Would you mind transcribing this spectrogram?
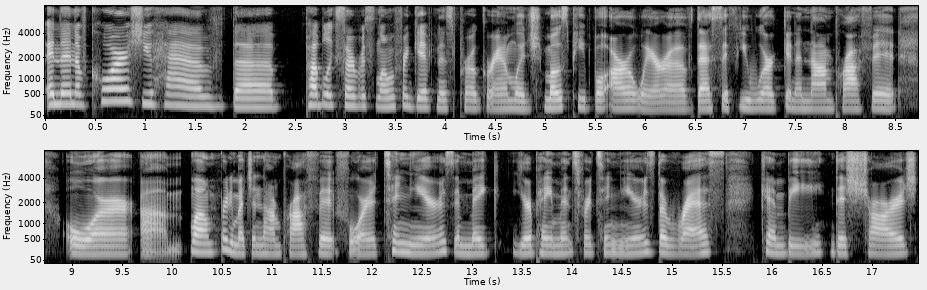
And then, of course, you have the Public Service Loan Forgiveness Program, which most people are aware of. That's if you work in a nonprofit or, um, well, pretty much a nonprofit for 10 years and make your payments for 10 years. The rest can be discharged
